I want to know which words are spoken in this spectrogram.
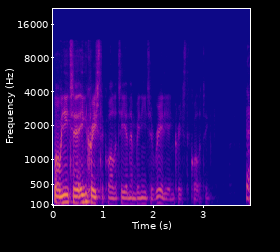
Well, we need to increase the quality, and then we need to really increase the quality, uh,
